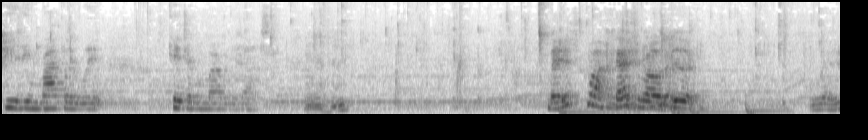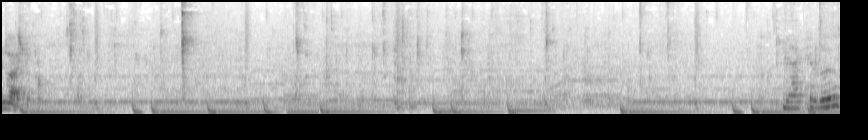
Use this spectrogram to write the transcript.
He's eating broccoli with ketchup and barbecue sauce. Mm-hmm. But this Okay, casserole good. Yeah, you like it. You like your food?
